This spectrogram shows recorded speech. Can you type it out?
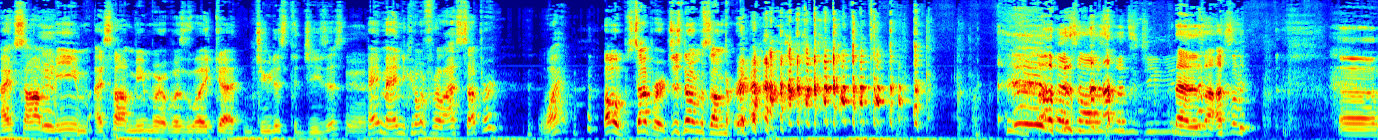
I saw a meme. I saw a meme where it was like uh, Judas to Jesus. Yeah. Hey man, you coming for last supper? What? Oh, supper. Just normal supper. That's awesome. That's genius. that is awesome. Uh, Uh,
